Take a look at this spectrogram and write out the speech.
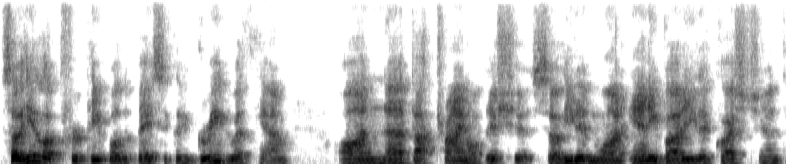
So he looked for people that basically agreed with him on uh, doctrinal issues. So he didn't want anybody that questioned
